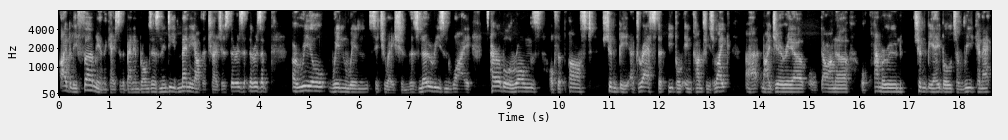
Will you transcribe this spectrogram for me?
I believe, firmly in the case of the Benin bronzes and indeed many other treasures. There is there is a a real win-win situation. There's no reason why terrible wrongs of the past shouldn't be addressed, that people in countries like uh, Nigeria or Ghana or Cameroon shouldn't be able to reconnect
